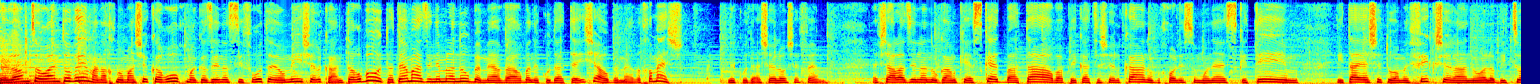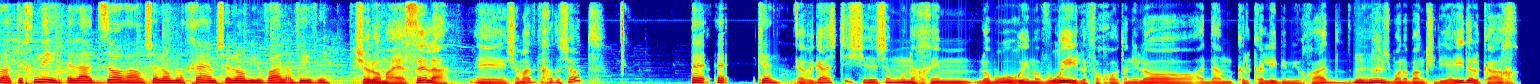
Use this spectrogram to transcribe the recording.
שלום, צהריים טובים, אנחנו מה שכרוך, מגזין הספרות היומי של כאן תרבות. אתם מאזינים לנו ב-104.9 או ב-105.3 FM. אפשר להאזין לנו גם כהסכת באתר, באפליקציה של כאן ובכל יישומוני ההסכתים. איתי אשת הוא המפיק שלנו, על הביצוע הטכני, אלעד זוהר, שלום לכם, שלום יובל אביבי. שלום, יעשה לה? אה, שמעת את החדשות? כן. הרגשתי שיש שם מונחים לא ברורים, עבורי לפחות. אני לא אדם כלכלי במיוחד, וחשבון הבנק שלי יעיד על כך.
